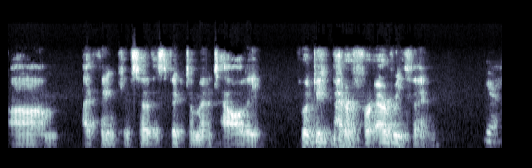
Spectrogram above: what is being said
um, I think instead of this victim mentality, it would be better for everything. Yes.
